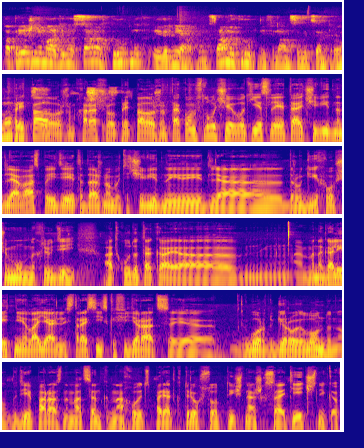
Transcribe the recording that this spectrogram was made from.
по-прежнему один из самых крупных, э, вернее, он самый крупный финансовый центр. Он предположим, это... хорошо, предположим. В таком случае, вот если это очевидно для вас, по идее, это должно быть очевидно и для других, в общем, умных людей. Откуда такая многолетняя лояльность Российской Федерации э, городу-герою Лондону, где по разным оценкам находится порядка 300 тысяч наших соотечественников,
